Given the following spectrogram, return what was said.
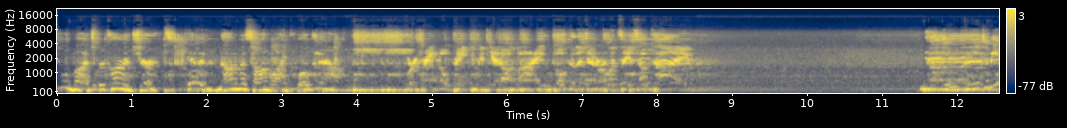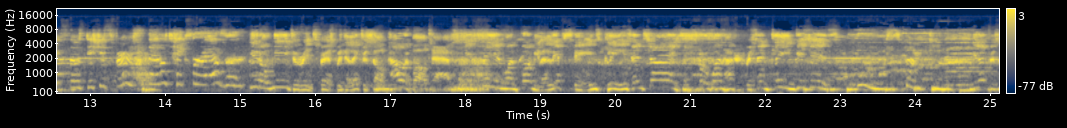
Too much for car insurance. Get an anonymous online quote now. For a great low rate you can get online, go to the general and save some time. Don't forget to rinse those dishes first. That'll take forever. You don't need to rinse first with Electrasol Powerball tabs. Its three-in-one formula lifts stains, cleans, and shines for 100% clean dishes. Ooh, sparky. Electrasol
